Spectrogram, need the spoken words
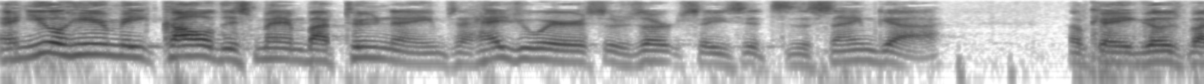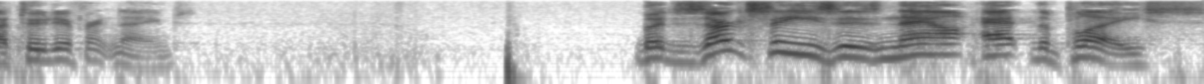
and you'll hear me call this man by two names, Ahasuerus or Xerxes. It's the same guy. Okay, he goes by two different names. But Xerxes is now at the place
